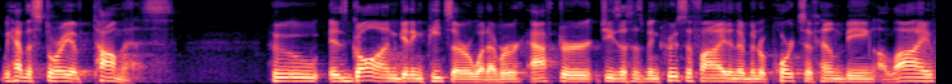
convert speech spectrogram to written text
we have the story of Thomas, who is gone getting pizza or whatever after Jesus has been crucified, and there have been reports of him being alive.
